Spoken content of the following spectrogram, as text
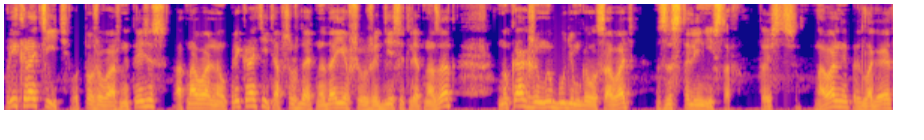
прекратить, вот тоже важный тезис от Навального, прекратить обсуждать надоевший уже 10 лет назад, но как же мы будем голосовать за сталинистов? То есть Навальный предлагает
